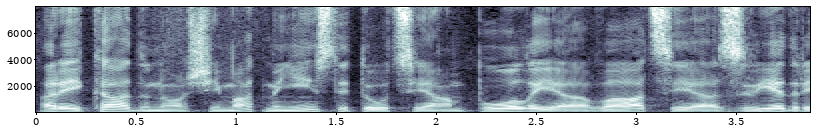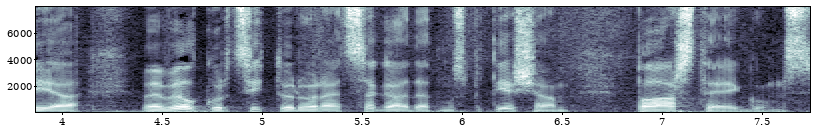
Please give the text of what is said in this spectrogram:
arī kāda no šīm atmiņu institūcijām, Polijā, Vācijā, Zviedrijā vai vēl kur citur varētu sagādāt mums patiešām pārsteigumus.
